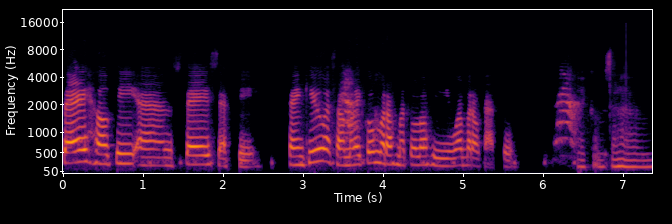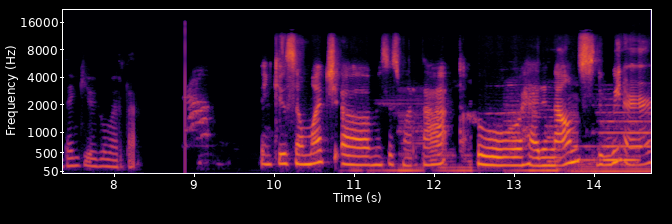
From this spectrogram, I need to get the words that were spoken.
stay healthy and stay safety. Thank you. Assalamualaikum warahmatullahi wabarakatuh. Waalaikumsalam. Thank you, Ibu Marta. Thank you so much, uh, Mrs. Marta, who had announced the winner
